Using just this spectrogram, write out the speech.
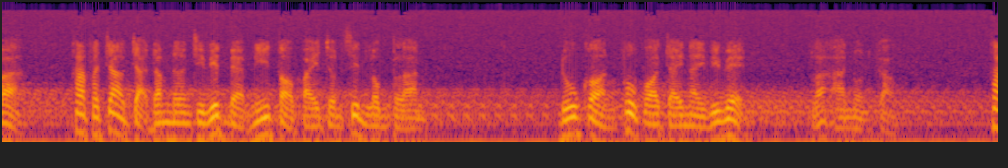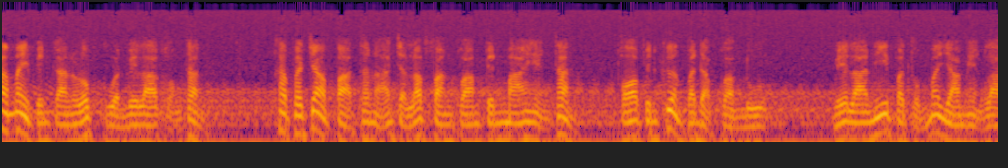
ว่าข้าพเจ้าจะดำเนินชีวิตแบบนี้ต่อไปจนสิ้นลมปราณดูก่อนผู้พอใจในวิเวกพระอานนท์กล่าวถ้าไม่เป็นการรบกวนเวลาของท่าน ข้าพเจ้าปรารถนาจะรับฟังความเป็นมาแห่งท่าน พอเป็นเครื่องประดับความรู้ เวลานี้ปฐมยามแห่งรา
